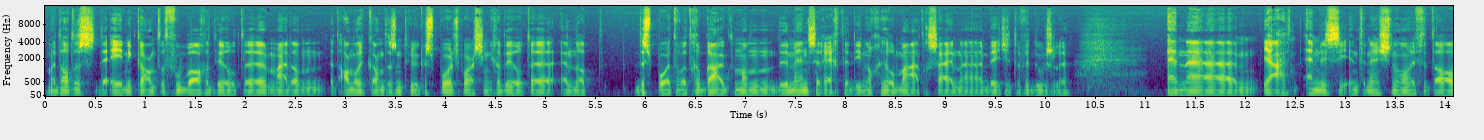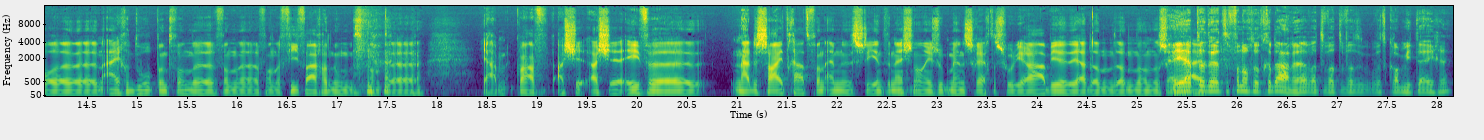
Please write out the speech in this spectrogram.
Maar dat is de ene kant, het voetbalgedeelte. Maar dan het andere kant is natuurlijk een sportswashing gedeelte. En dat de sport wordt gebruikt om de mensenrechten, die nog heel matig zijn, een beetje te verdoezelen. En uh, ja, Amnesty International heeft het al uh, een eigen doelpunt van de, van de, van de FIFA genoemd. Want uh, ja, qua, als, je, als je even naar de site gaat van Amnesty International en je zoekt mensenrechten Saudi-Arabië, ja, dan... dan, dan ja, je hebt het vanochtend gedaan, hè? Wat, wat, wat, wat kwam je tegen?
